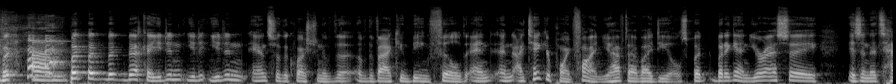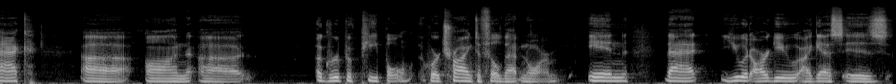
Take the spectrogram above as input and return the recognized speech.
But um, but but but Becca, you didn't you, you didn't answer the question of the of the vacuum being filled. And and I take your point. Fine, you have to have ideals. But but again, your essay is an attack uh, on uh, a group of people who are trying to fill that norm in that you would argue, I guess, is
